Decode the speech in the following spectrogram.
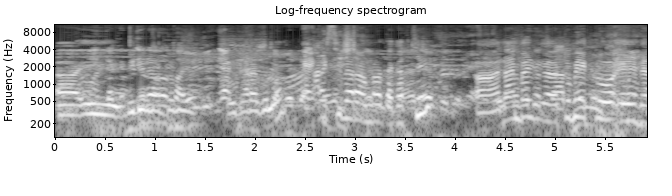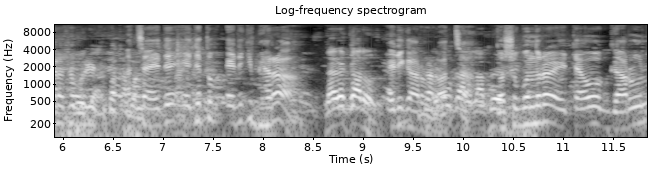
আহ, এই ভিডিওর মাধ্যমে এই ভেড়াগুলো। আরেকটি ভেড়া আমরা দেখাচ্ছি। আহ, নাইম ভাই তুমি একটু এই ভেড়া সম্পর্কে একটু কথা আচ্ছা এটা এটা তো এটা কি ভেড়া? না এটা এটি গারুল আচ্ছা। দর্শক বন্ধুরা এটাও গারুল।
